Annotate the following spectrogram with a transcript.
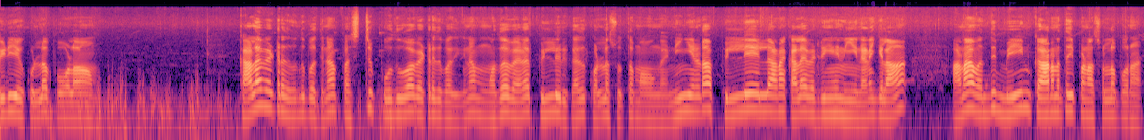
வீடியோக்குள்ளே போகலாம் களை வெட்டுறது வந்து பார்த்தீங்கன்னா ஃபஸ்ட்டு பொதுவாக வெட்டுறது பார்த்தீங்கன்னா முத வேலை பில்லு இருக்காது கொல்லை சுத்தமாகுங்க. நீங்கள் என்னடா பில்லே இல்லை ஆனால் களை வெட்டுறீங்கன்னு நீங்கள் நினைக்கலாம். ஆனால் வந்து மெயின் காரணத்தை இப்போ நான் சொல்ல போகிறேன்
